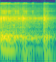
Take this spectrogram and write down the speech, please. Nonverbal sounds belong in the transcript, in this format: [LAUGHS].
Bye. [LAUGHS]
